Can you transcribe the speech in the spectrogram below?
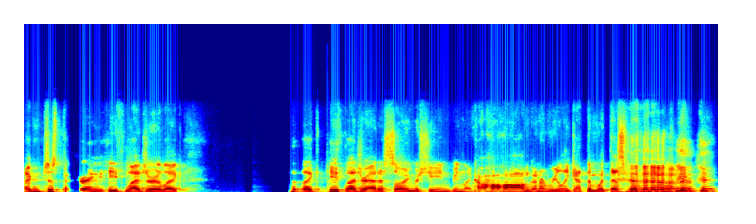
I'm just picturing Heath Ledger like like Heath Ledger at a sewing machine being like, ha ha ha, I'm gonna really get them with this one.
